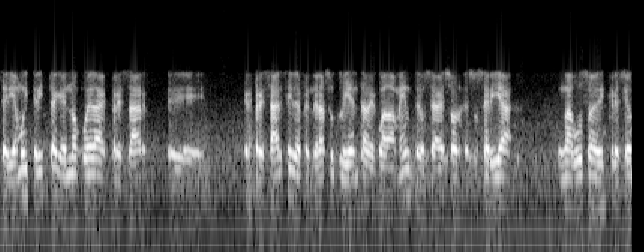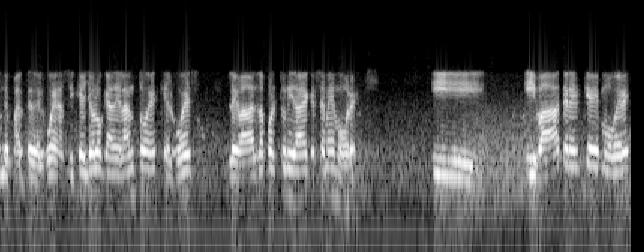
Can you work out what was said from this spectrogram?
sería muy triste que él no pueda expresar eh, expresarse y defender a su cliente adecuadamente o sea eso eso sería un abuso de discreción de parte del juez así que yo lo que adelanto es que el juez le va a dar la oportunidad de que se mejore y y va a tener que mover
